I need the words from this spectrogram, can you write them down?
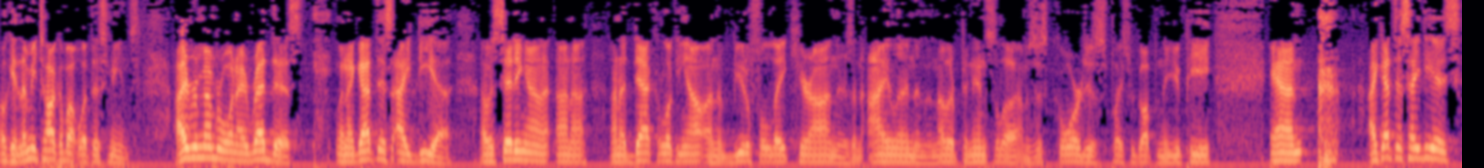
Okay, let me talk about what this means. I remember when I read this, when I got this idea, I was sitting on a, on a, on a deck looking out on a beautiful Lake Huron. There's an island and another peninsula. It was this gorgeous place we go up in the UP. And I got this idea. It's,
